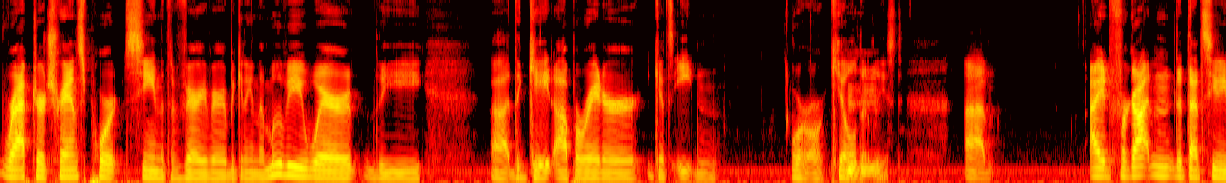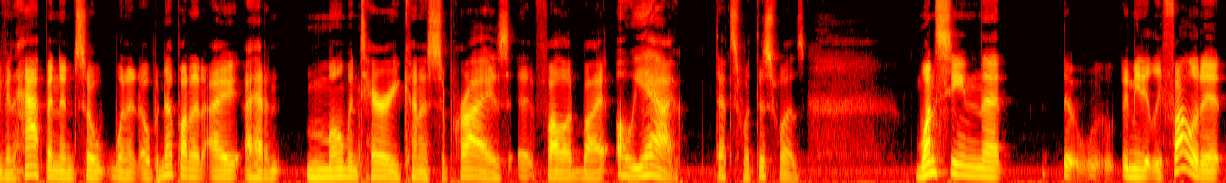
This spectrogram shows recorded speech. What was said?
raptor transport scene at the very very beginning of the movie where the uh, the gate operator gets eaten or or killed at least. Um, I had forgotten that that scene even happened, and so when it opened up on it, I I had a momentary kind of surprise, uh, followed by oh yeah, that's what this was. One scene that immediately followed it,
